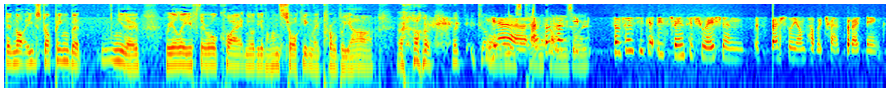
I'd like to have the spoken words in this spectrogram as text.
they're not eavesdropping, but you know, really, if they're all quiet and you're the only ones talking, they probably are. or, or at least yeah, and sometimes you, sometimes you get these strange situations, especially on public transport, I think,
